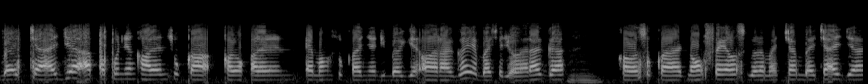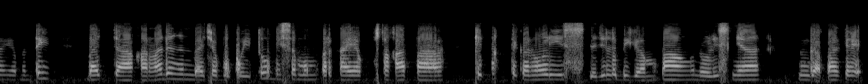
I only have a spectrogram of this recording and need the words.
Baca aja apa pun yang kalian suka. Kalau kalian emang sukanya di bagian olahraga ya baca di olahraga. Hmm. Kalau suka novel segala macam baca aja. Yang penting baca karena dengan baca buku itu bisa memperkaya kosakata kita ketika nulis jadi lebih gampang nulisnya nggak pakai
